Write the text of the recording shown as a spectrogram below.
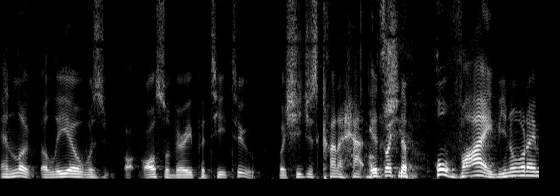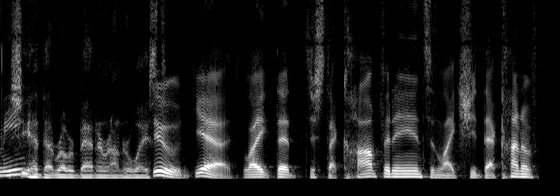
and look, Aaliyah was also very petite too, but she just kind of had. It's like the had- whole vibe. You know what I mean? she had that rubber band around her waist. dude yeah like that just that confidence and like she that kind of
